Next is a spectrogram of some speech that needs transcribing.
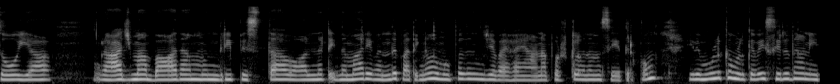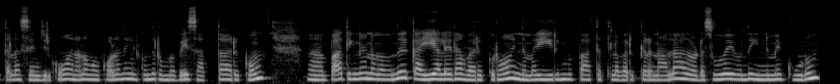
சோயா ராஜ்மா பாதாம் முந்திரி பிஸ்தா வால்நட் இந்த மாதிரி வந்து பார்த்திங்கன்னா ஒரு முப்பத்தஞ்சு வகையான பொருட்களை வந்து நம்ம சேர்த்துருக்கோம். இது முழுக்க முழுக்கவே சிறுதானியத்தால் செஞ்சுருக்கோம். அதனால் உங்கள் குழந்தைங்களுக்கு வந்து ரொம்பவே சத்தாக இருக்கும். பார்த்திங்கன்னா நம்ம வந்து கையாலே தான் வறுக்கிறோம். இந்த மாதிரி இரும்பு பாத்திரத்தில் வறுக்கிறனால அதோட சுவை வந்து இன்னுமே கூடும்.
